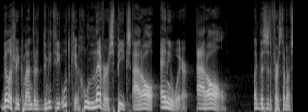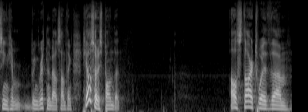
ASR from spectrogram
military commander Dmitry Utkin, who never speaks at all anywhere at all. Like this is the first time I've seen him being written about something. He also responded. I'll start with um,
